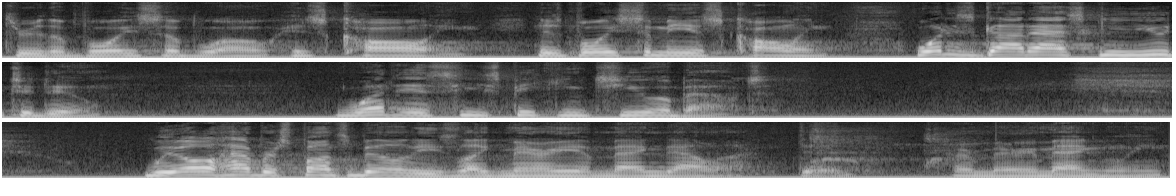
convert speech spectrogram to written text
through the voice of woe, his calling, His voice to me is calling. What is God asking you to do? What is He speaking to you about? We all have responsibilities like Mary of Magdala did, or Mary Magdalene.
